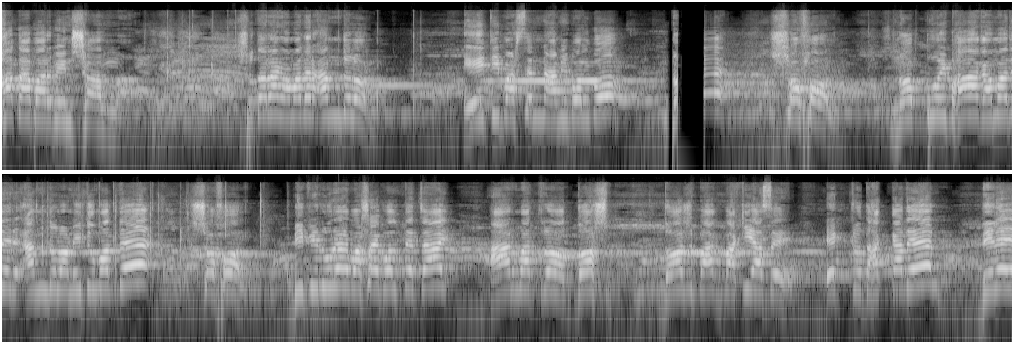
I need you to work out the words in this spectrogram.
ভাতা পারবে ইনশাআল্লাহ। সুতরাং আমাদের আন্দোলন এইটি পার্সেন্ট না আমি বলব সফল। নব্বই ভাগ আমাদের আন্দোলন ইতিমধ্যে সফল। বিপিনুরের ভাষায় বলতে চাই, আর মাত্র দশ দশ ভাগ বাকি আছে। একটু ধাক্কা দেন, দিলেই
